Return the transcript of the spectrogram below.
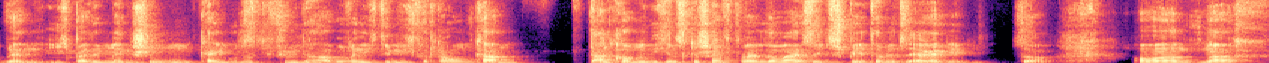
wenn ich bei den Menschen kein gutes Gefühl habe, wenn ich dem nicht vertrauen kann, dann komme ich nicht ins Geschäft, weil dann weiß ich, später wird es Ärger geben. So. Und nach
